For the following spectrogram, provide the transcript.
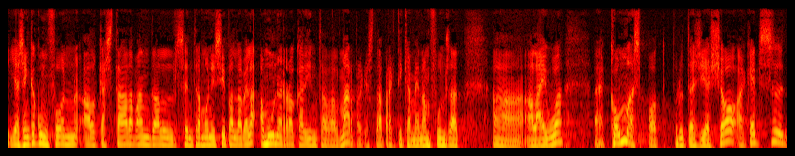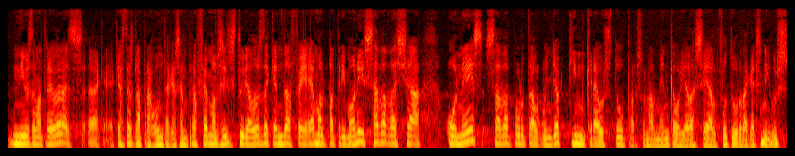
hi ha gent que confon el que està davant del centre municipal de Vela amb una roca dintre del mar, perquè està pràcticament enfonsat eh, a l'aigua. Eh, com es pot protegir això? Aquests nius de metralladores, eh, aquesta és la pregunta que sempre fem als historiadors de què hem de fer eh, amb el patrimoni. S'ha de deixar on és? S'ha de portar a algun lloc? Quin creus tu, personalment, que hauria de ser el futur d'aquests nius?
